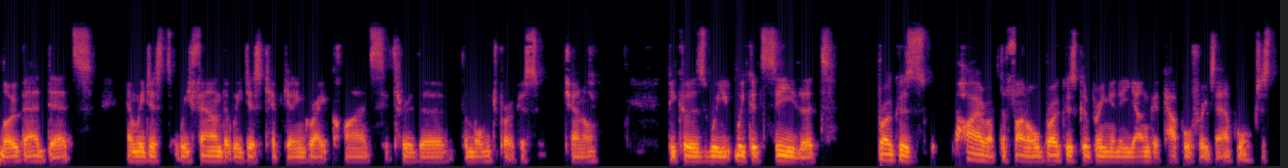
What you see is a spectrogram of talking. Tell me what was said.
low bad debts, and we just we found that we just kept getting great clients through the the mortgage brokers channel because we we could see that brokers higher up the funnel brokers could bring in a younger couple for example just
